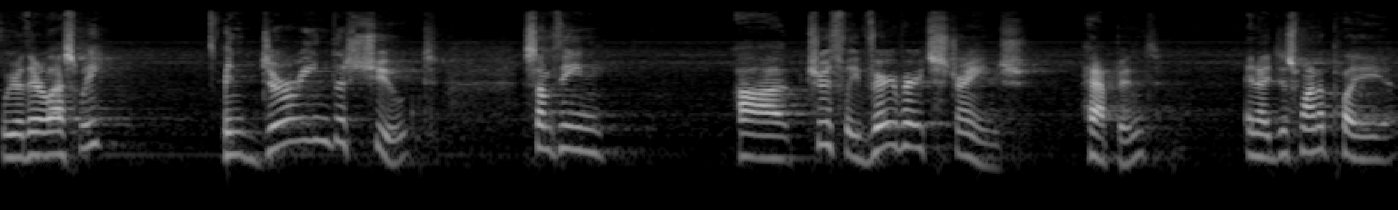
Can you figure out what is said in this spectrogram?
We were there last week. And during the shoot, something uh, truthfully, very, very strange happened, and I just want to play it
